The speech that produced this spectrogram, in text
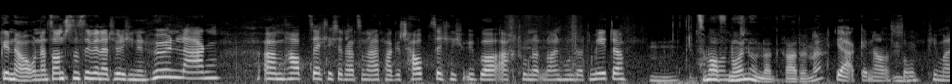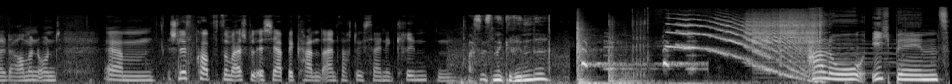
Genau. Und ansonsten sind wir natürlich in den Höhenlagen. Ähm, hauptsächlich, der Nationalpark ist hauptsächlich über 800, 900 Meter. Jetzt sind wir auf Und- 900 gerade, ne? Ja, genau, so Pi mal Daumen. Und ähm, Schliffkopf zum Beispiel ist ja bekannt einfach durch seine Grinden. Was ist eine Grinde? Hallo, ich bin's.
